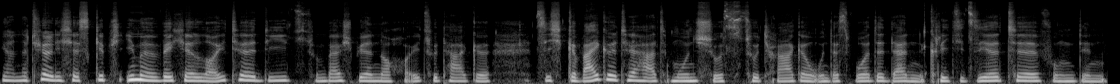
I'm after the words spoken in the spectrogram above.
Ja, natürlich. Es gibt immer welche Leute, die zum Beispiel noch heutzutage sich geweigert hat, Mundschutz zu tragen und das wurde dann kritisiert von den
